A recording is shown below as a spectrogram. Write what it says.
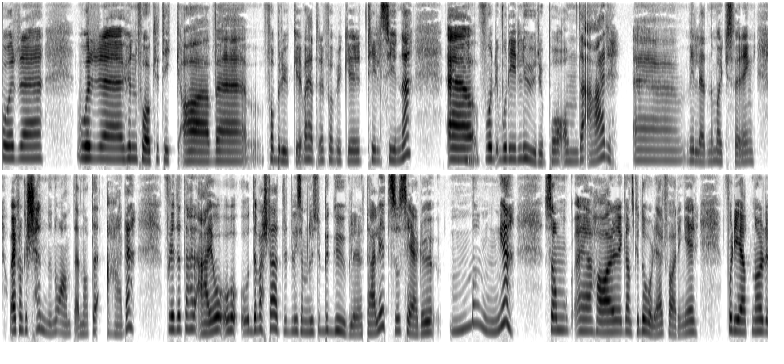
hvor, eh, hvor eh, hun får kritikk av eh, forbruker... Hva heter det? Forbrukertilsynet. Eh, hvor, hvor de lurer på om det er eh, villedende markedsføring. Og jeg kan ikke skjønne noe annet enn at det er det. Fordi dette her er jo Og, og det verste er at liksom, hvis du googler dette her litt, så ser du mange som eh, har ganske dårlige erfaringer. Fordi at når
